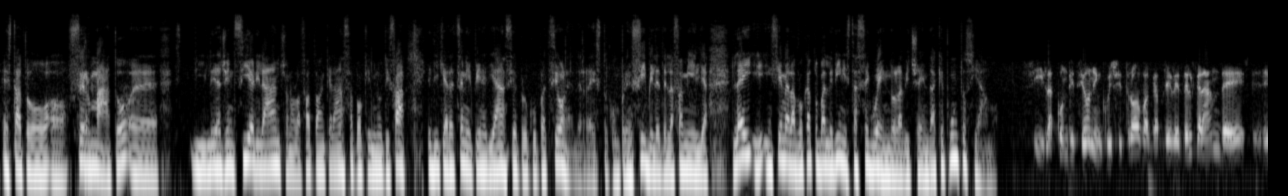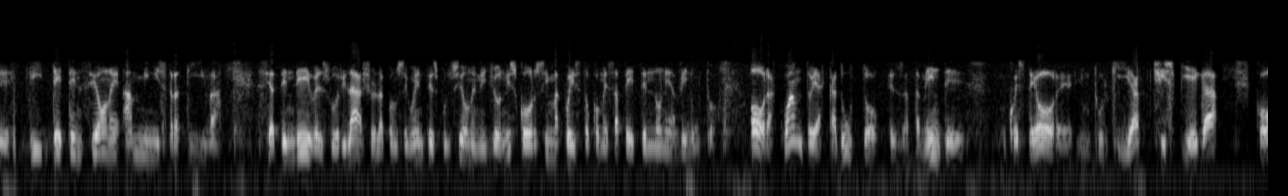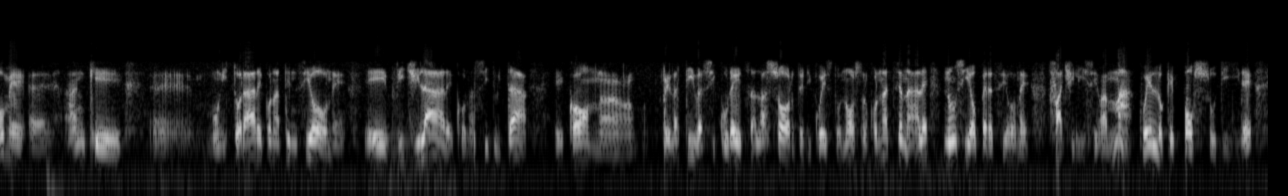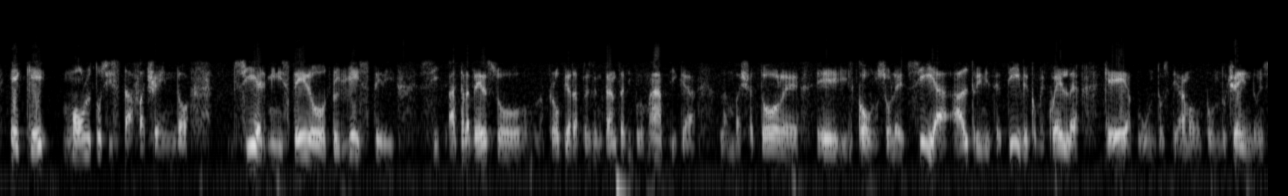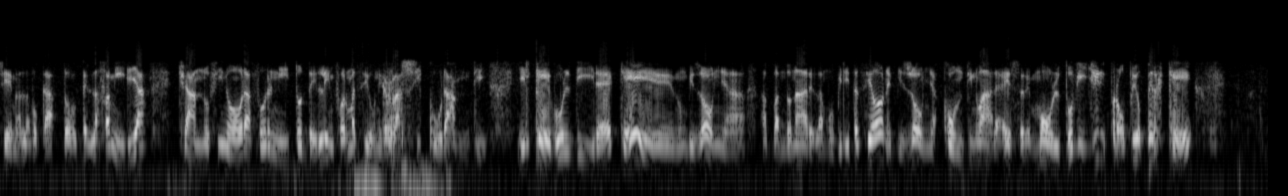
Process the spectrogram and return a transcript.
è stato oh, fermato. Eh, le agenzie rilanciano, l'ha fatto anche l'ANSA pochi minuti fa, le dichiarazioni piene di ansia e preoccupazione, del resto comprensibile, della famiglia. Lei insieme all'avvocato Ballerini sta seguendo la vicenda, a che punto siamo? Sì, la condizione in cui si trova Gabriele Del Grande è eh, di detenzione amministrativa. Si attendeva il suo rilascio e la conseguente espulsione nei giorni scorsi, ma questo, come sapete, non è avvenuto. Ora, quanto è accaduto esattamente queste ore in Turchia ci spiega come eh, anche eh, monitorare con attenzione e vigilare con assiduità e con uh, relativa sicurezza la sorte di questo nostro connazionale non sia operazione facilissima, ma quello che posso dire è che molto si sta facendo. Sia il Ministero degli Esteri si, attraverso la propria rappresentanza diplomatica, l'ambasciatore e il console, sia altre iniziative come quelle che appunto stiamo conducendo insieme all'avvocato della famiglia, ci hanno finora fornito delle informazioni rassicuranti il che vuol dire che bisogna abbandonare la mobilitazione, bisogna continuare a essere molto vigili proprio perché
